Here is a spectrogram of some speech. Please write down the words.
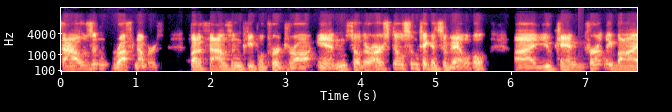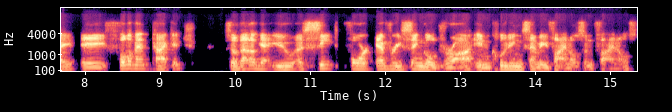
thousand rough numbers, but a thousand people per draw in. So there are still some tickets available. Uh, you can currently buy a full event package. So that'll get you a seat for every single draw, including semifinals and finals.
